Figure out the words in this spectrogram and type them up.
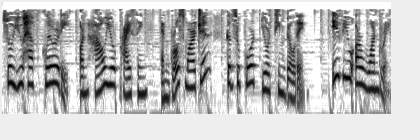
so you have clarity on how your pricing and gross margin can support your team building. If you are wondering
